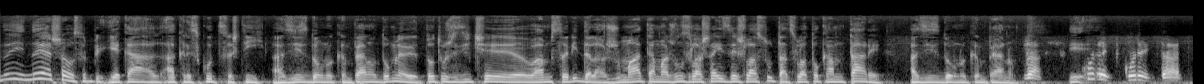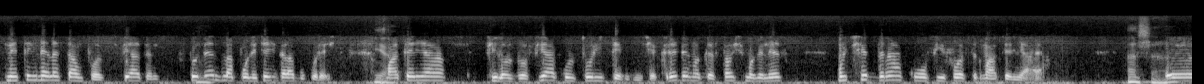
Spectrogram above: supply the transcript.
nu e, nu e așa o surpriză. E că a, a crescut, să știi. A zis domnul Câmpeanu, domnule, totuși zice, am sărit de la jumate, am ajuns la 60%, ați luat-o cam tare, a zis domnul Câmpeanu. Da, e... corect, corect, dar meteinele astea am fost. Fii atent, student mm. la Politehnică la București. Yeah. Materia filozofia culturii tehnice. Crede-mă că stau și mă gândesc, mă, ce dracu o fi fost în materia aia. Așa. Uh,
